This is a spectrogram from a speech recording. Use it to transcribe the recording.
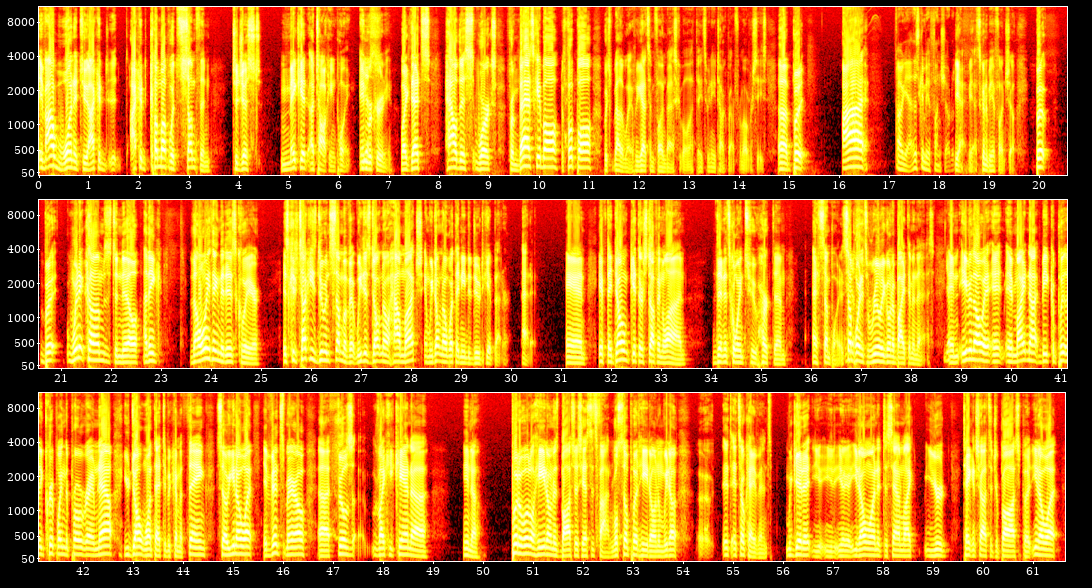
if I wanted to, I could I could come up with something to just make it a talking point in Yes. recruiting. Like that's how this works from basketball to football. Which, by the way, we got some fun basketball updates we need to talk about from overseas. Uh, but I Oh yeah, this is gonna be a fun show today. yeah, yeah, it's going to be a fun show. But but when it comes to nil, I think the only thing that is clear is Kentucky's doing some of it. We just don't know how much, and we don't know what they need to do to get better at it. And if they don't get their stuff in line, then it's going to hurt them at some point. At some Yes. point, it's really going to bite them in the ass. Yep. And even though it, it, it might not be completely crippling the program now, you don't want that to become a thing. So, you know what? If Vince Marrow uh, feels like he can, uh, you know, put a little heat on his bosses, yes, it's fine. We'll still put heat on him. We don't. Uh, it, it's okay, Vince. We get it. You, you you you don't want it to sound like you're taking shots at your boss, but you know what?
